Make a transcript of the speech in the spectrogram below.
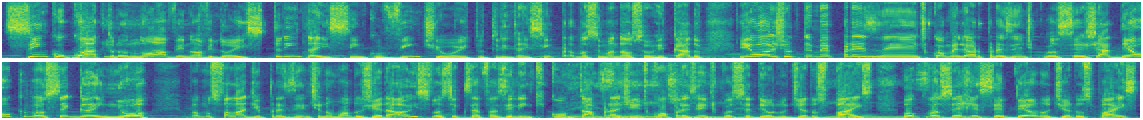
54992 35 28 35 pra você mandar o seu recado. E hoje o tema é presente. Qual o melhor presente que você já deu ou que você ganhou? Vamos falar de presente no modo geral e se você quiser fazer link e contar pra gente qual presente que você deu no Dia dos Pais ou que você recebeu no Dia dos Pais,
